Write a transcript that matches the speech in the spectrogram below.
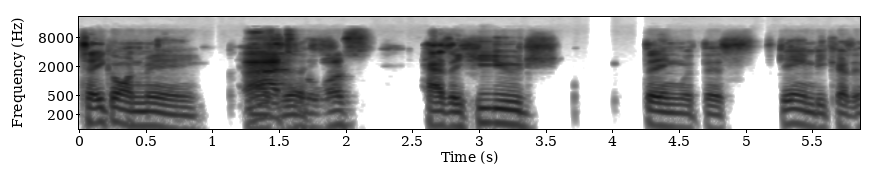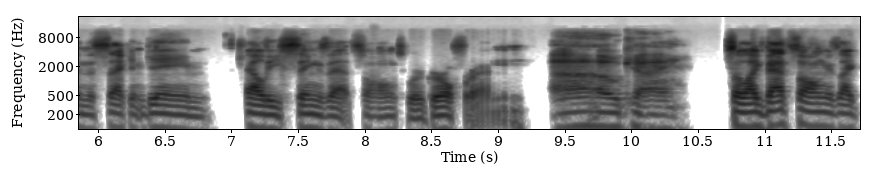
take on me has that's what it was. has a huge thing with this game because in the second game, Ellie sings that song to her girlfriend. Ah, okay. So like that song is like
